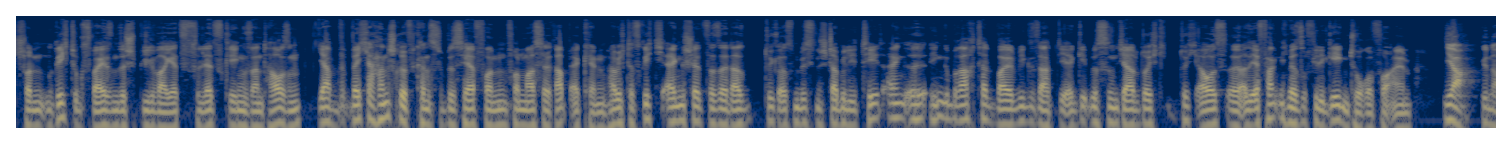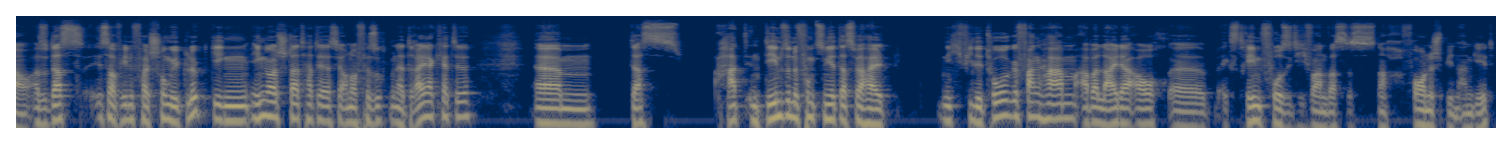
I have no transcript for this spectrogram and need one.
schon ein richtungsweisendes Spiel war, jetzt zuletzt gegen Sandhausen. Ja, welche Handschrift kannst du bisher von, von Marcel Rapp erkennen? Habe ich das richtig eingeschätzt, dass er da durchaus ein bisschen Stabilität ein, äh, hingebracht hat? Weil, wie gesagt, die Ergebnisse sind ja durch, durchaus, äh, also er fangt nicht mehr so viele Gegentore vor allem. Ja, genau. Also das ist auf jeden Fall schon geglückt. Gegen Ingolstadt hat er es ja auch noch versucht mit einer Dreierkette. Ähm, das hat in dem Sinne funktioniert, dass wir halt nicht viele Tore gefangen haben, aber leider auch äh, extrem vorsichtig waren, was das nach vorne spielen angeht.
